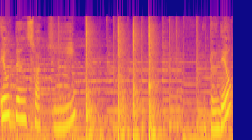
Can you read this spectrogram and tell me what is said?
Eu danço aqui. Entendeu?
